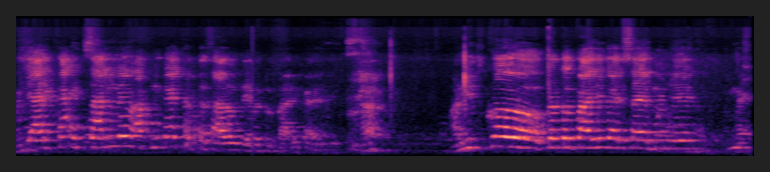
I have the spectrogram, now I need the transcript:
म्हणजे अरे काय चाललं आपली काय खर्च चालवते तुमचं अरे काय आणि इतकं प्रकल्प अधिकारी साहेब म्हणजे नाही,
